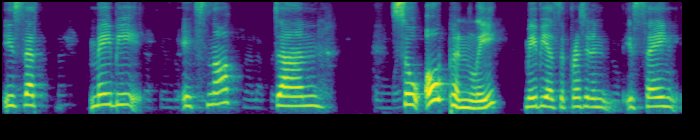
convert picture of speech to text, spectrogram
is that maybe it's not done so openly, maybe as the president is saying,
